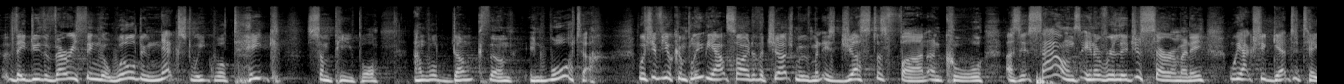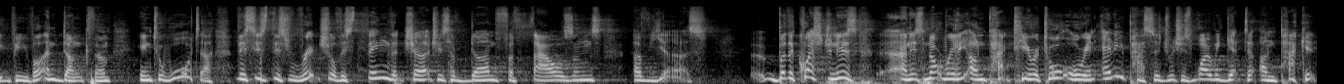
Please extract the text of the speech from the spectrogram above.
They do the very thing that we'll do next week. We'll take some people and we'll dunk them in water which, if you're completely outside of the church movement, is just as fun and cool as it sounds. In a religious ceremony, we actually get to take people and dunk them into water. This is this ritual, this thing that churches have done for thousands of years. But the question is, and it's not really unpacked here at all or in any passage, which is why we get to unpack it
